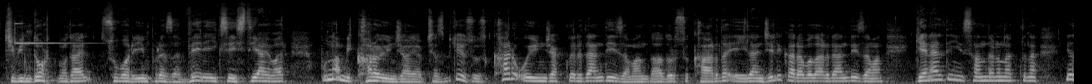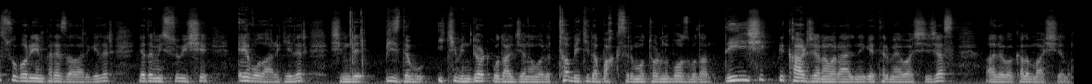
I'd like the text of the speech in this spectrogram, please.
2004 model Subaru Impreza VRX STI var. Bundan bir kar oyuncağı yapacağız. Biliyorsunuz kar oyuncakları dendiği zaman daha doğrusu karda eğlencelik arabalar dendiği zaman genelde insanların aklına ya Subaru Impreza'lar gelir ya da Mitsubishi Evo'lar gelir. Şimdi biz de bu 2004 model canavarı tabii ki de Boxer motorunu bozmadan değişik bir kar canavarı haline getirmeye başlayacağız. Hadi bakalım başlayalım.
